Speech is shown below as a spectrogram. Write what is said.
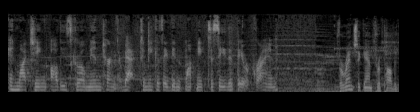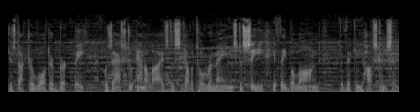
and watching all these grown men turn their back to me because they didn't want me to see that they were crying. Forensic anthropologist Dr. Walter Birkby was asked to analyze the skeletal remains to see if they belonged to Vicki Hoskinson.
